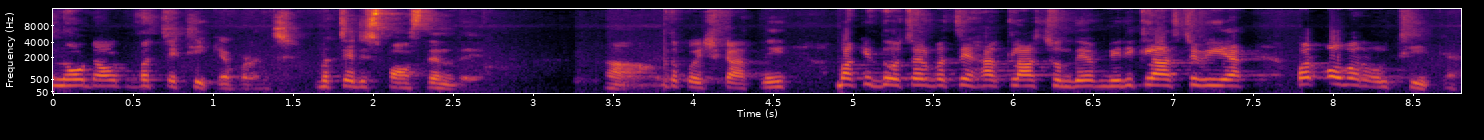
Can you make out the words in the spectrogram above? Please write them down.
ਨੋ ਡਾਊਟ ਬੱਚੇ ਠੀਕ ਹੈ ਪੜ੍ਹਨ 'ਚ, ਬੱਚੇ ਰਿਸਪੌਂਸ ਦਿੰਦੇ ਆ। ਹਾਂ ਤਾਂ ਕੋਈ ਸ਼ਿਕਾਇਤ ਨਹੀਂ। ਬਾਕੀ ਦੋ ਚਾਰ ਬੱਚੇ ਹਰ ਕਲਾਸ 'ਚ ਹੁੰਦੇ ਆ, ਮੇਰੀ ਕਲਾਸ 'ਚ ਵੀ ਹੈ, ਪਰ ਓਵਰਆਲ ਠੀਕ ਹੈ।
